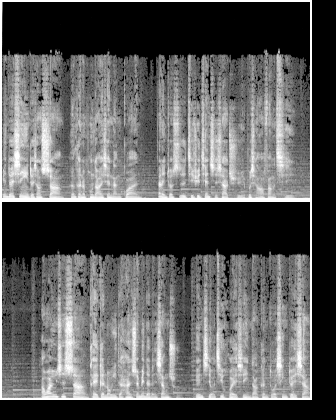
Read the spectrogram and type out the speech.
面对心仪对象上，很可能碰到一些难关，但你就是继续坚持下去，不想要放弃。桃花运势上，可以更容易的和身边的人相处，因此有机会吸引到更多新对象。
